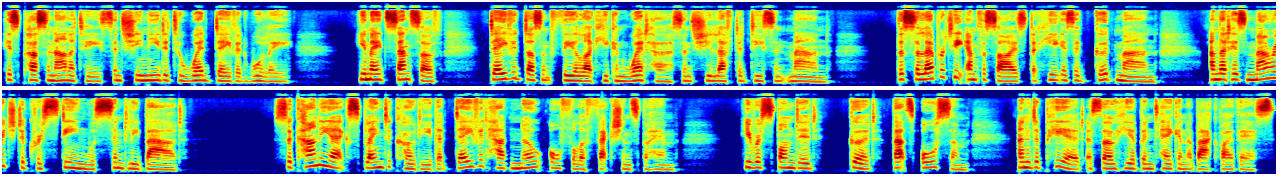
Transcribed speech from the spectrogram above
his personality since she needed to wed David Woolley. He made sense of David doesn't feel like he can wed her since she left a decent man. The celebrity emphasized that he is a good man and that his marriage to Christine was simply bad. Sukanya explained to Kody that David had no awful affections for him. He responded, Good, that's awesome, and it appeared as though he had been taken aback by this.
